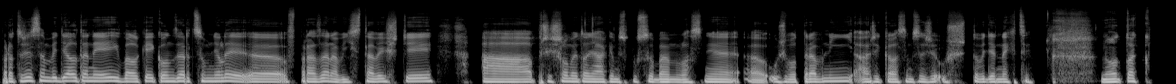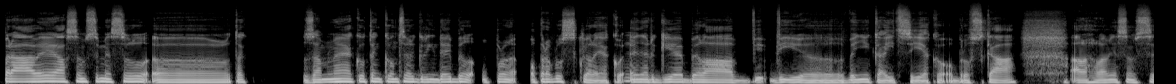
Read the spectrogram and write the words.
Protože jsem viděl ten jejich velký koncert, co měli eh, v Praze na výstavišti a přišlo mi to nějakým způsobem vlastně uh, už otravný a říkal jsem si, že už to vidět nechci. No tak právě já jsem si myslel, uh, tak za mne jako ten koncert Green Day byl úplně, opravdu skvělý, jako Hmm. energie byla vy, vy, eh, vynikající, jako obrovská, ale hlavně jsem si,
